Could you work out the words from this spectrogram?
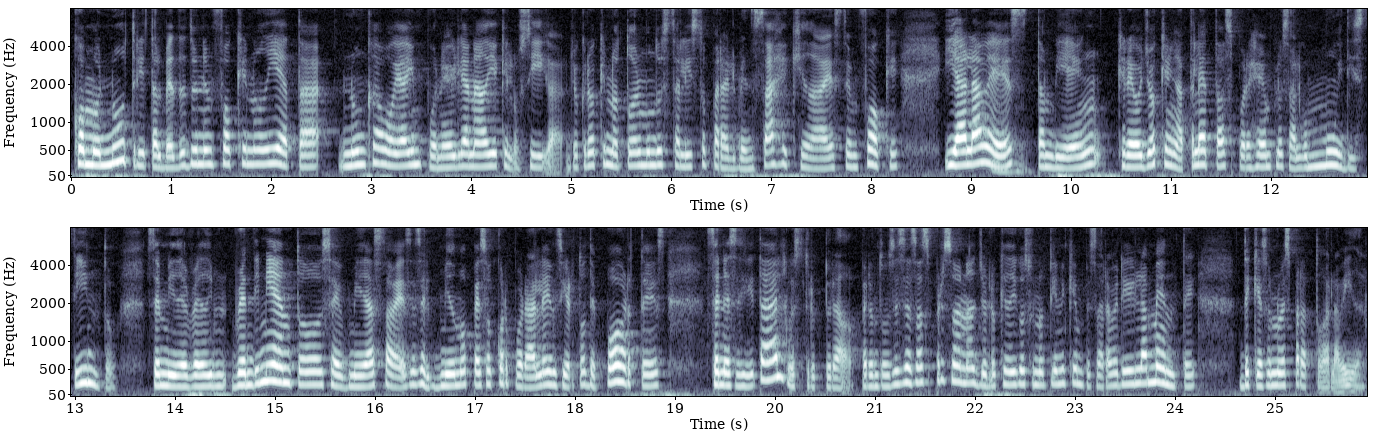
Como Nutri, tal vez desde un enfoque no dieta, nunca voy a imponerle a nadie que lo siga. Yo creo que no todo el mundo está listo para el mensaje que da este enfoque y a la vez también creo yo que en atletas, por ejemplo, es algo muy distinto. Se mide rendimiento, se mide hasta a veces el mismo peso corporal en ciertos deportes, se necesita algo estructurado. Pero entonces esas personas, yo lo que digo es uno tiene que empezar a abrir la mente de que eso no es para toda la vida.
